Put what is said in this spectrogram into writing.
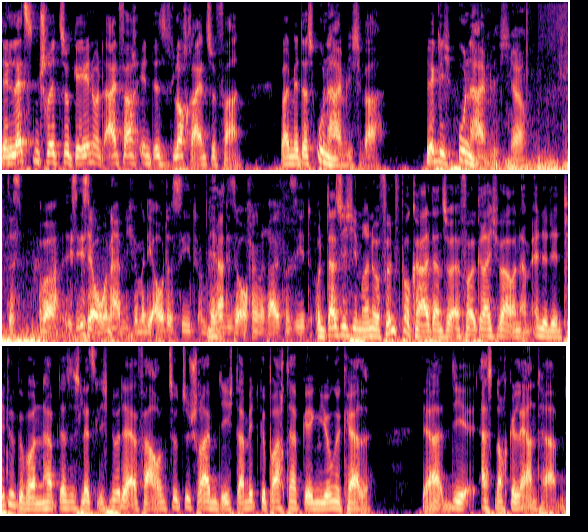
den letzten Schritt zu gehen und einfach in dieses Loch reinzufahren. Weil mir das unheimlich war. Wirklich unheimlich. Ja. Das, aber es ist ja auch unheimlich, wenn man die Autos sieht und wenn ja. man diese offenen Reifen sieht. Und, und dass ich im Renault 5 Pokal dann so erfolgreich war und am Ende den Titel gewonnen habe, das ist letztlich nur der Erfahrung zuzuschreiben, die ich da mitgebracht habe gegen junge Kerle ja, die erst noch gelernt haben.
